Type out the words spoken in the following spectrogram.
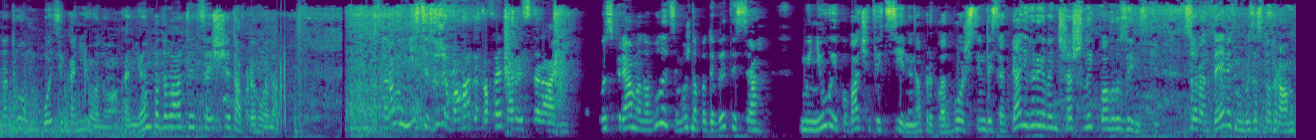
на другому боці каньйону. А каньйон подолати це ще та пригода. В старому місті дуже багато кафе та ресторанів. Ось прямо на вулиці можна подивитися меню і побачити ціни. Наприклад, борщ 75 гривень, шашлик по-грузинськи 49, мабуть, за 100 грам.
